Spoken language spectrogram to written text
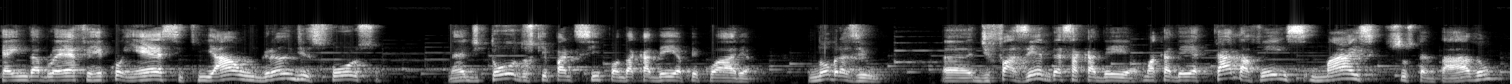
que a NWF reconhece que há um grande esforço né, de todos que participam da cadeia pecuária no Brasil, uh, de fazer dessa cadeia uma cadeia cada vez mais sustentável,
